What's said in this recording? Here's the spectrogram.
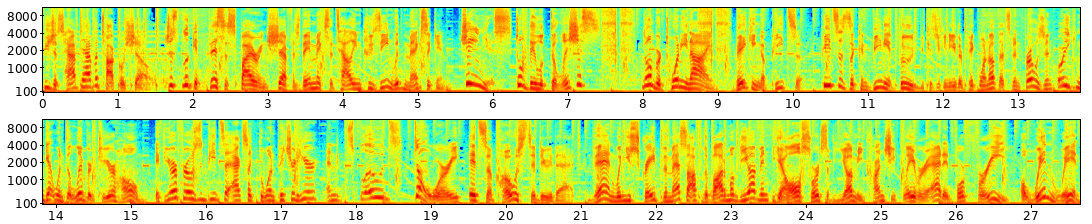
You just have to have a taco shell. Just look at this aspiring chef as they mix Italian cuisine with Mexican. Genius! Don't they look delicious? Number 29. Baking a pizza. Pizza is a convenient food because you can either pick one up that's been frozen or you can get one delivered to your home. If your frozen pizza acts like the one pictured here and explodes, don't worry, it's supposed to do that. Then when you scrape the mess off the bottom of the oven, you get all sorts of yummy crunchy flavor added for free. A win-win.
